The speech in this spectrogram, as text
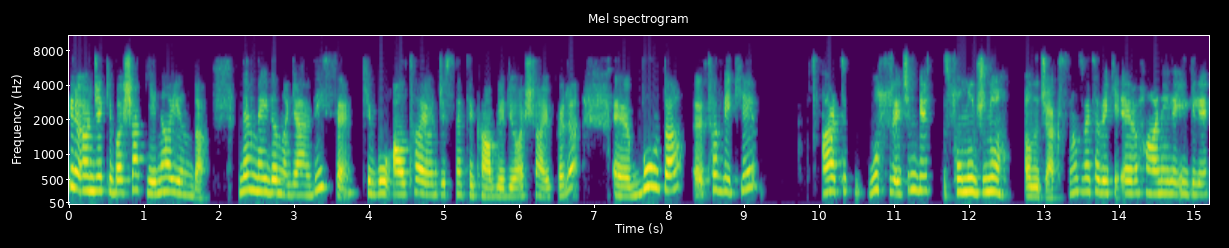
Bir önceki Başak yeni ayında ne meydana geldiyse ki bu 6 ay öncesine tekabül ediyor aşağı yukarı. E, burada tabii ki artık bu sürecin bir sonucunu alacaksınız ve tabii ki ev haneyle ilgili,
